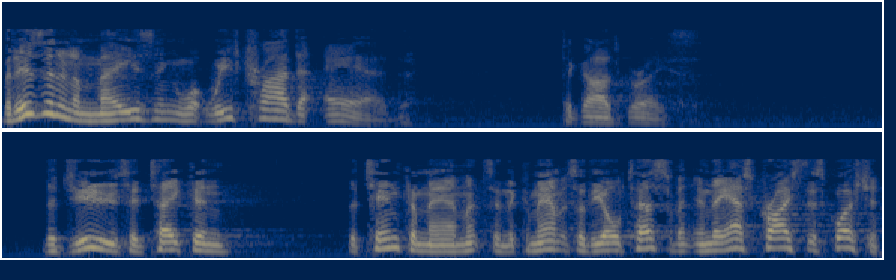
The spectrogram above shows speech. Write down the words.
But isn't it amazing what we've tried to add to God's grace? The Jews had taken the Ten Commandments and the commandments of the Old Testament and they asked Christ this question,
